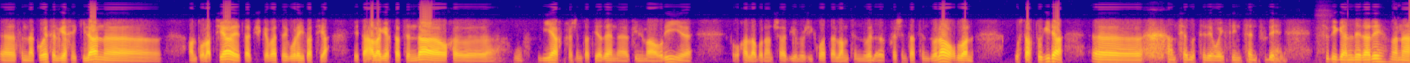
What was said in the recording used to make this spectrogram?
uh, zendako ez elgerrek ilan uh, antolatzia eta pixka bat gora ipatzia. Eta hala gertatzen da, hor uh, bihar presentatzia den filma hori, hor laborantza biologikoa eta lantzen duela, presentatzen duela, orduan ustartu gira, uh, antzia dut ere zintzen zure, zure galderare, baina...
